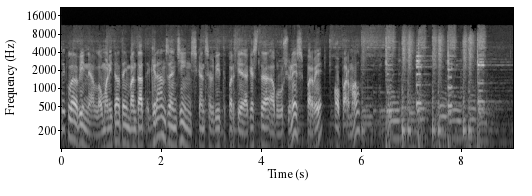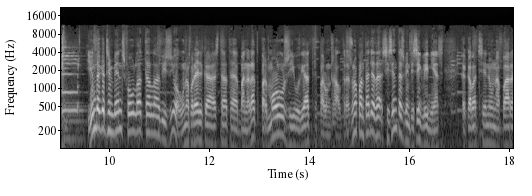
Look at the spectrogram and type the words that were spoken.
Segle XX, la humanitat ha inventat grans enginys que han servit perquè aquesta evolucionés, per bé o per mal. I un d'aquests invents fou la televisió, un aparell que ha estat venerat per molts i odiat per uns altres. Una pantalla de 625 línies que ha acabat sent una part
